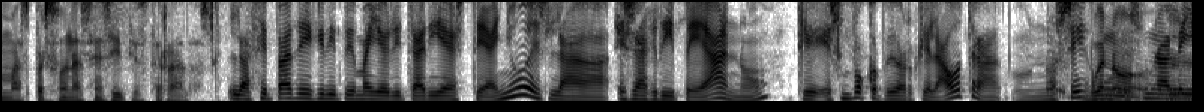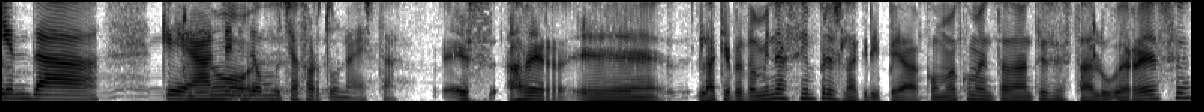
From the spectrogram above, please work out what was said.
más personas en sitios cerrados. La cepa de gripe mayoritaria este año es la, es la gripe A, ¿no? Que es un poco peor que la otra, no sé, bueno, es una eh, leyenda que ha tenido mucha fortuna esta. Es, a ver, eh, la que predomina siempre es la gripe A. Como he comentado antes, está el VRS,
